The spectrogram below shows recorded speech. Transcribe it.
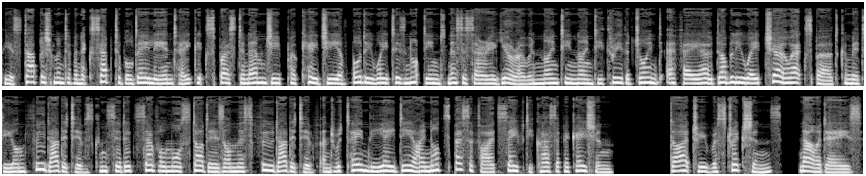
the establishment of an acceptable daily intake expressed in mg per kg of body weight is not deemed necessary. A euro in 1993 the joint FAO-WHO Expert Committee on Food Additives considered several more studies on this food additive and retained the ADI not specified safety classification. Dietary restrictions Nowadays,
